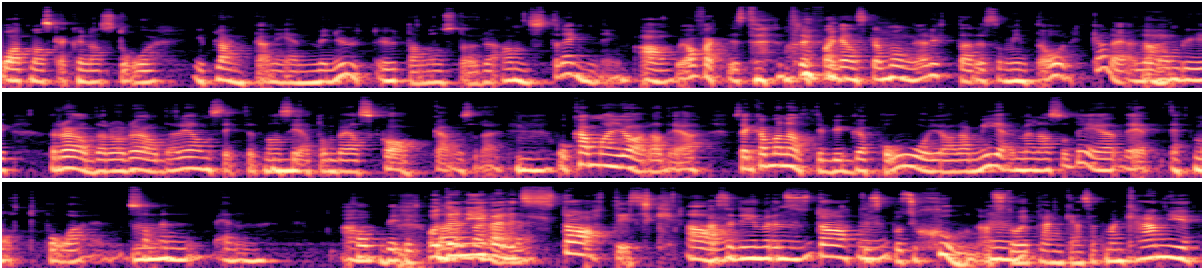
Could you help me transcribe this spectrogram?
Och att man ska kunna stå i plankan i en minut utan någon större ansträngning. Ja. Och jag har faktiskt träffat ganska många ryttare som inte orkar det. Eller Nej. de blir rödare och rödare i ansiktet. Man ser att de börjar skaka och sådär. Och kan man göra det. Sen kan man alltid bygga på och göra mer. Men alltså det är, det är ett mått på som en, en hobbyryttare Och den är ju behöver. väldigt statisk. Ja. Mm. Alltså det är ju en väldigt statisk position att stå i plankan. Så att man kan ju,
